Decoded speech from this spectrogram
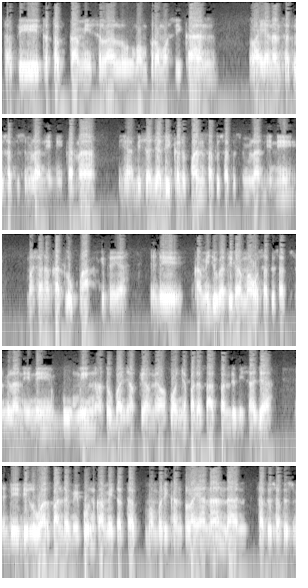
tapi tetap kami selalu mempromosikan layanan 119 ini karena ya bisa jadi ke depan 119 ini masyarakat lupa gitu ya. Jadi kami juga tidak mau 119 ini booming atau banyak yang nelponnya pada saat pandemi saja. Jadi di luar pandemi pun kami tetap memberikan pelayanan dan 119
